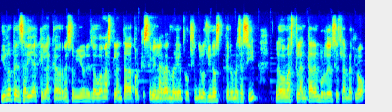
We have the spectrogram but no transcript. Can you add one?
Y uno pensaría que la Cabernet Sauvignon es la uva más plantada porque se ve en la gran mayoría de producción de los vinos, pero no es así. La uva más plantada en Burdeos es la Merlot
